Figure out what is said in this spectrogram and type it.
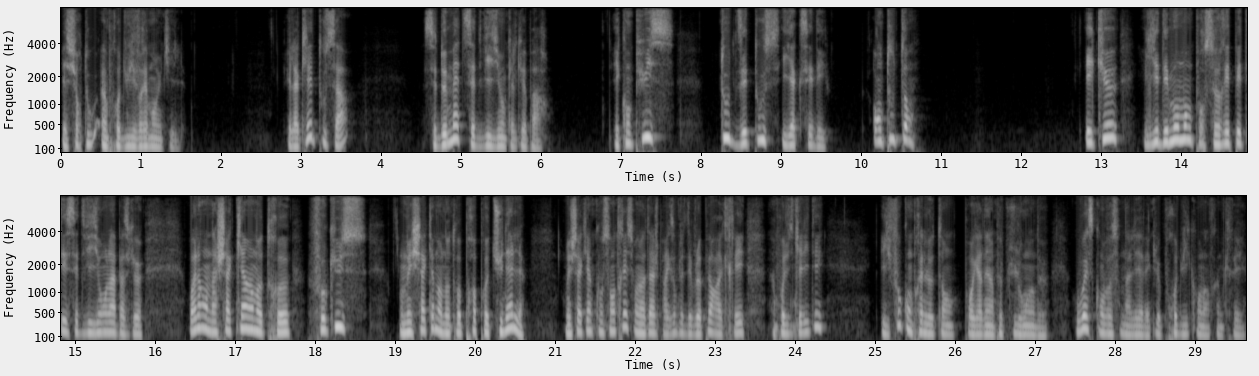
et surtout un produit vraiment utile. Et la clé de tout ça, c'est de mettre cette vision quelque part. Et qu'on puisse toutes et tous y accéder en tout temps. Et qu'il y ait des moments pour se répéter cette vision-là, parce que voilà, on a chacun notre focus, on est chacun dans notre propre tunnel, on est chacun concentré sur notre tâche. Par exemple, les développeurs à créer un produit de qualité. Il faut qu'on prenne le temps pour regarder un peu plus loin de où est-ce qu'on veut s'en aller avec le produit qu'on est en train de créer.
